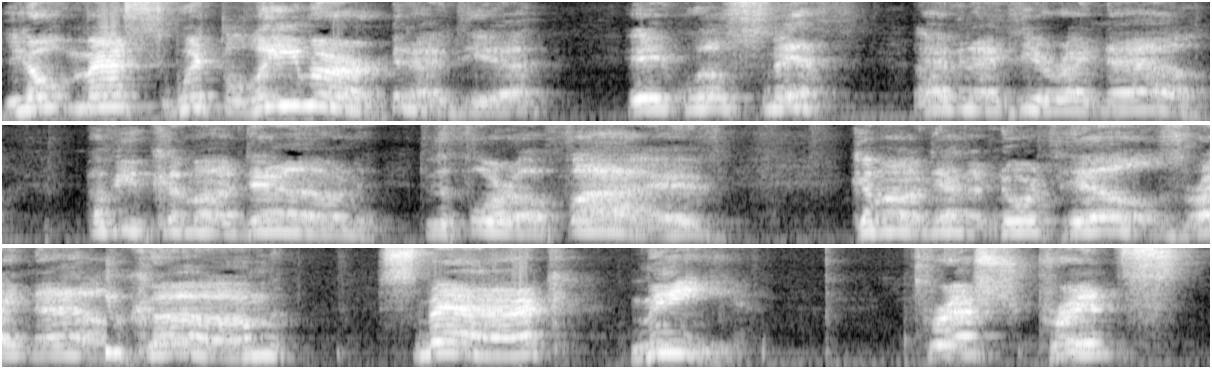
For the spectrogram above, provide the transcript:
You don't mess with the lemur. An idea. Hey, Will Smith, I have an idea right now. How about you come on down to the 405? Come on down to North Hills right now. You come, smack me. Fresh Prince.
